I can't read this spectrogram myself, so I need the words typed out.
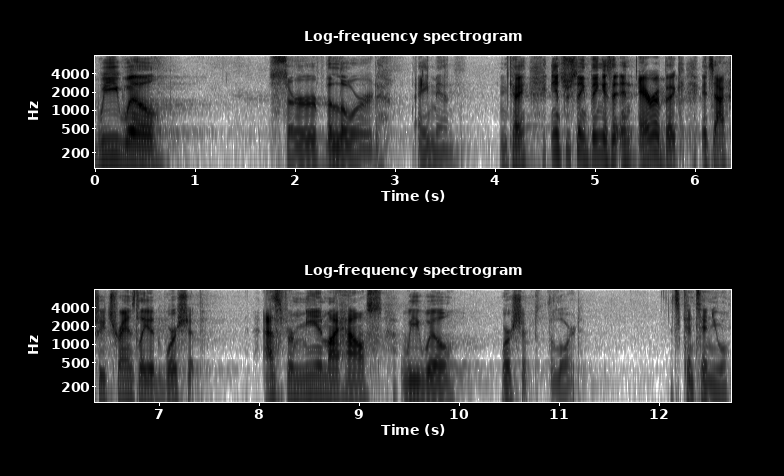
we will serve the Lord. Amen. Okay? Interesting thing is that in Arabic, it's actually translated worship. As for me and my house, we will worship the Lord. It's continual.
